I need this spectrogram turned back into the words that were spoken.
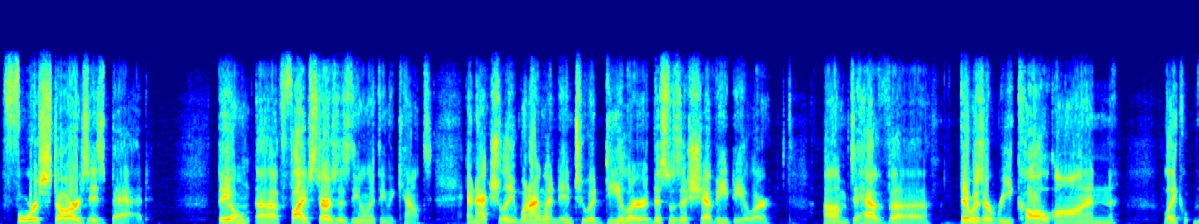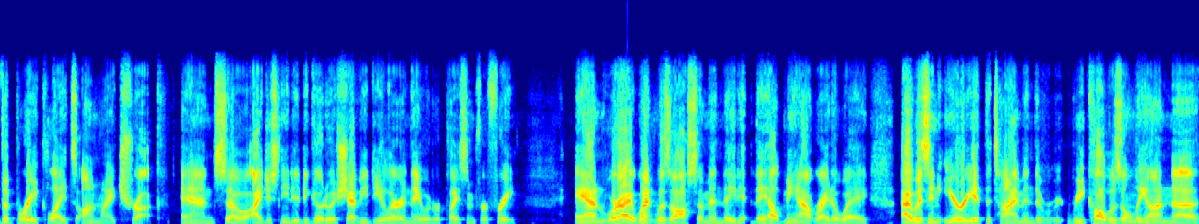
Four stars is bad. They own uh, five stars is the only thing that counts. And actually, when I went into a dealer, this was a Chevy dealer, um, to have uh, there was a recall on like the brake lights on my truck, and so I just needed to go to a Chevy dealer and they would replace them for free. And where I went was awesome, and they they helped me out right away. I was in Erie at the time, and the re- recall was only on uh,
